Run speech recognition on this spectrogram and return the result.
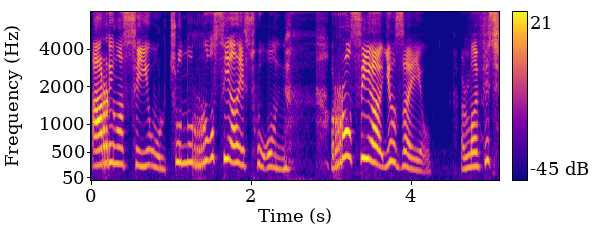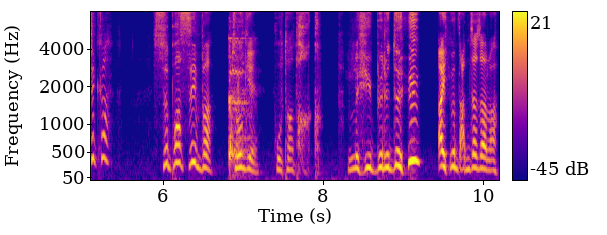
아링하세요. 저는 러시아에서 온 러시아 여자예요. 러피치카 스파시바. 독일. 호타닥. 리베르드. 아 이거 남자잖아.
